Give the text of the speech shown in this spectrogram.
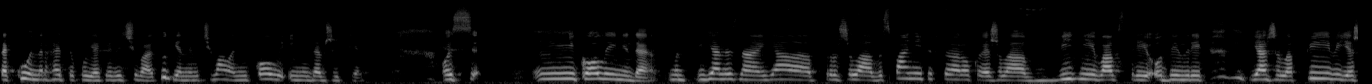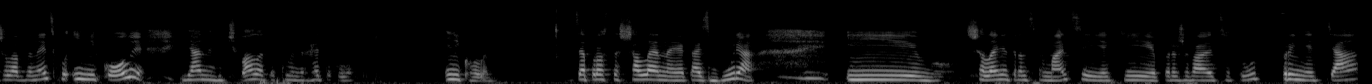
таку енергетику, як я відчуваю, тут я не відчувала ніколи і ніде в житті. Ось ніколи і ніде. Я не знаю, я прожила в Іспанії півтора року, я жила в Відні, в Австрії один рік. Я жила в Києві, я жила в Донецьку, і ніколи я не відчувала таку енергетику, як тут. Ніколи. Це просто шалена якась буря і шалені трансформації, які переживаються тут, прийняття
